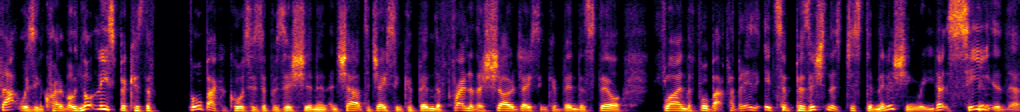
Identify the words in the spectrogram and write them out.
That was incredible, not least because the fullback, of course, is a position, and, and, shout out to Jason Cabinda, friend of the show. Jason Cabinda still flying the fullback flag, but it, it's a position that's just diminishing. Really, you don't see, yeah.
